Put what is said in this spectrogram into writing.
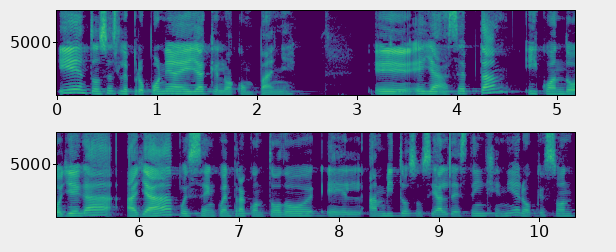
y entonces le propone a ella que lo acompañe. Eh, ella acepta y cuando llega allá, pues se encuentra con todo el ámbito social de este ingeniero, que son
